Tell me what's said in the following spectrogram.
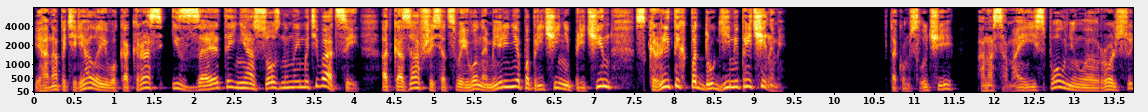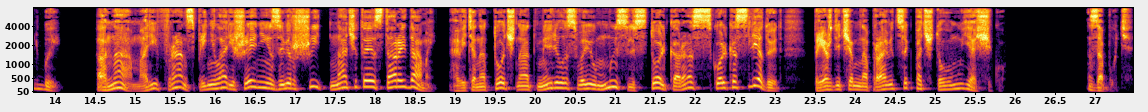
и она потеряла его как раз из-за этой неосознанной мотивации, отказавшись от своего намерения по причине причин, скрытых под другими причинами. В таком случае она сама и исполнила роль судьбы. Она, Мари Франс, приняла решение завершить начатое старой дамой. А ведь она точно отмерила свою мысль столько раз, сколько следует, прежде чем направиться к почтовому ящику. Забудь,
